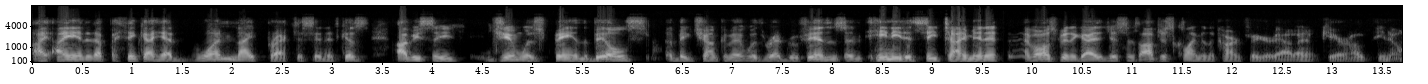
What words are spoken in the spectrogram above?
I, I ended up, I think I had one night practice in it because obviously Jim was paying the bills, a big chunk of it with Red Roof Inns, and he needed seat time in it. I've always been a guy that just says, I'll just climb in the car and figure it out. I don't care. I'll, you know,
